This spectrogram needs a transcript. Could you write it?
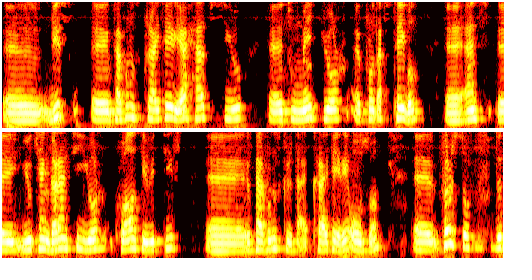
This performance criteria helps you to make your product stable uh, and uh, you can guarantee your quality with these uh, performance criteria also. Uh, first of the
